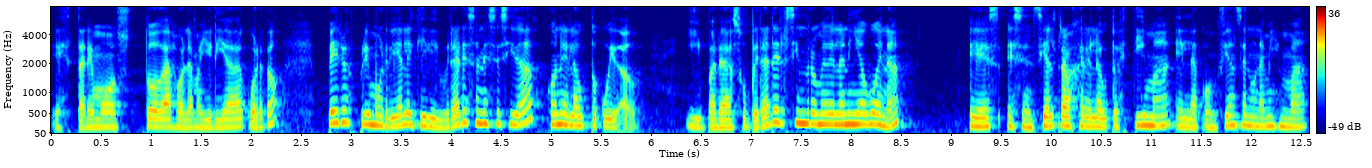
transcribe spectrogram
estaremos todas o la mayoría de acuerdo, pero es primordial equilibrar esa necesidad con el autocuidado. Y para superar el síndrome de la niña buena, es esencial trabajar en la autoestima, en la confianza en una misma,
